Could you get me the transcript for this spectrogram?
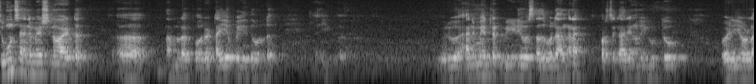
ടൂൺസ് ആനിമേഷനുമായിട്ട് നമ്മളിപ്പോൾ ഒരു ടൈപ്പ് ചെയ്തുകൊണ്ട് ഒരു അനിമേറ്റഡ് വീഡിയോസ് അതുപോലെ അങ്ങനെ കുറച്ച് കാര്യങ്ങൾ യൂട്യൂബ് വഴിയുള്ള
